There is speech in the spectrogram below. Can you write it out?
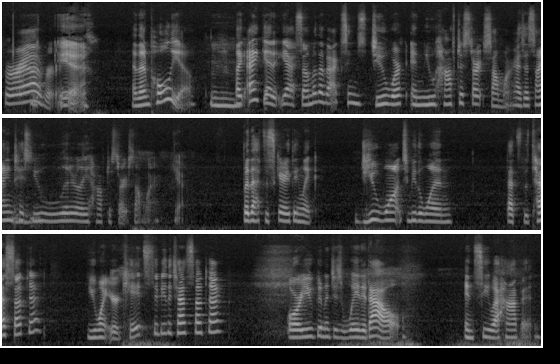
forever. Yeah. And then polio. Mhm. Like I get it. Yeah, some of the vaccines do work and you have to start somewhere. As a scientist, you literally have to start somewhere. Yeah. But that's the scary thing like do you want to be the one that's the test subject? You want your kids to be the test subject? Or are you going to just wait it out and see what happens?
